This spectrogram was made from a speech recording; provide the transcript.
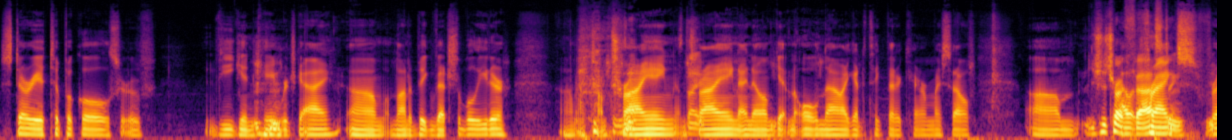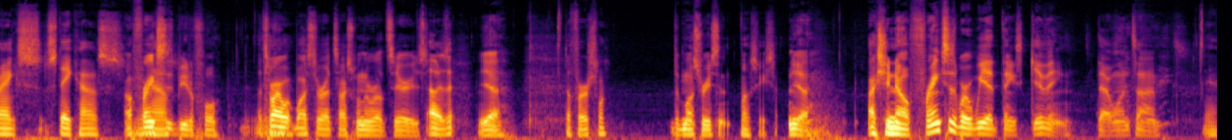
stereotypical sort of vegan Mhm. Cambridge guy. Um, I'm not a big vegetable eater. Um, I'm, I'm trying. I'm trying. I know I'm getting old now. I got to take better care of myself. Um, you should try fasting. Frank's Frank's Steakhouse. oh, you Frank's know. is beautiful. That's why I watched the Red Sox win the World Series. Oh, is it Yeah, the first one? the most recent. Most recent. Yeah, actually, no. Frank's is where we had Thanksgiving that one time. Yeah.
